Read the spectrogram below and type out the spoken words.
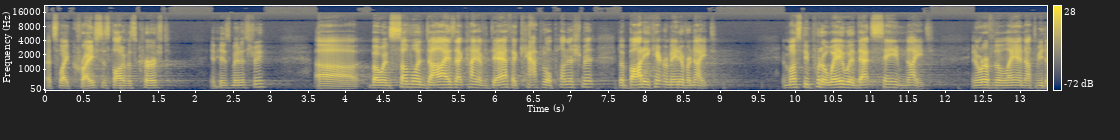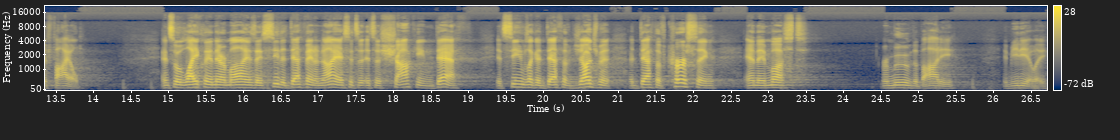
That's why Christ is thought of as cursed in his ministry. Uh, but when someone dies that kind of death, a capital punishment, the body can't remain overnight. It must be put away with that same night in order for the land not to be defiled. And so, likely in their minds, they see the death of Ananias. It's a, it's a shocking death. It seems like a death of judgment, a death of cursing, and they must remove the body immediately.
